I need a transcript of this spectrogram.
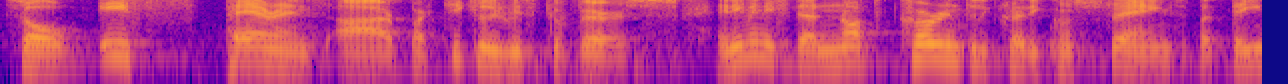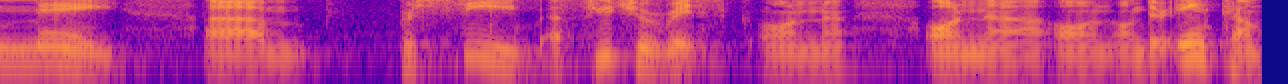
So if parents are particularly risk averse, and even if they're not currently credit constrained, but they may um, perceive a future risk on, on, uh, on, on their income,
